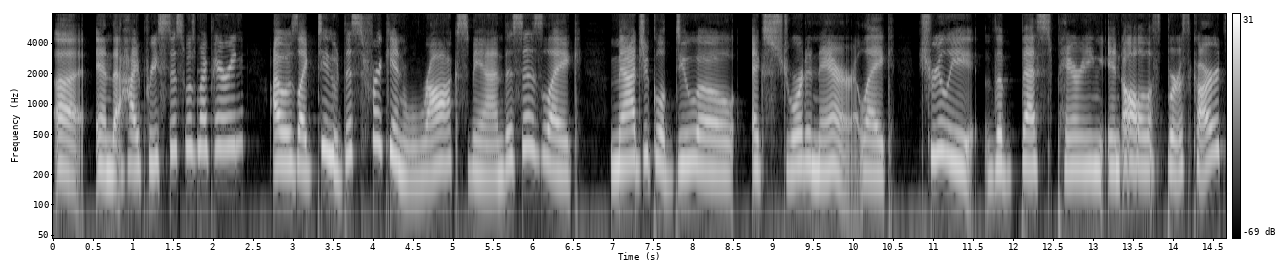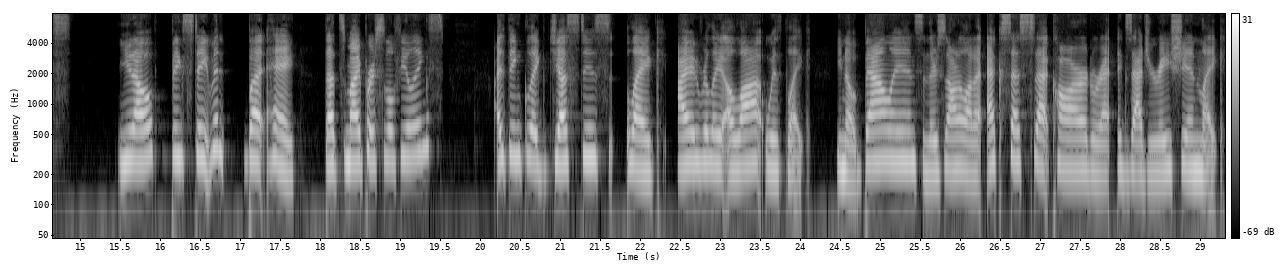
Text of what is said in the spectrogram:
uh, and that High Priestess was my pairing, I was like, dude, this freaking rocks, man. This is like magical duo extraordinaire. Like, truly the best pairing in all of birth cards. You know, big statement, but hey, that's my personal feelings. I think like justice, like I relate a lot with like, you know, balance and there's not a lot of excess to that card or exaggeration. Like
